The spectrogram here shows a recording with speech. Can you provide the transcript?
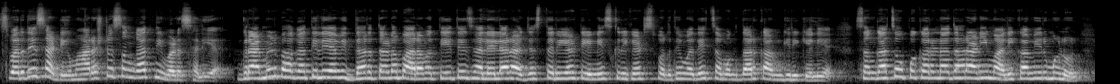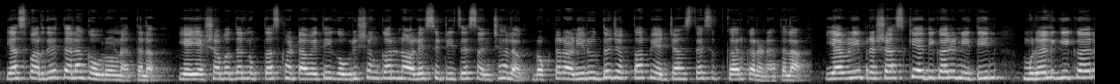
स्पर्धेसाठी महाराष्ट्र संघात निवड झाली आहे. ग्रामीण भागातील या विद्यार्थ्यानं बारामती येथे झालेल्या राज्यस्तरीय टेनिस क्रिकेट स्पर्धेमध्ये चमकदार कामगिरी केली आहे. संघाचा उपकर्णधार आणि मालिकावीर म्हणून या स्पर्धेत त्याला गौरवण्यात आलं. या यशाबद्दल नुकताच खटाव येथे गौरीशंकर नॉलेज सिटीचे संचालक डॉक्टर अनिरुद्ध जगताप यांच्या हस्ते सत्कार करण्यात आला. यावेळी प्रशासकीय अधिकारी नितीन मुडलगीकर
